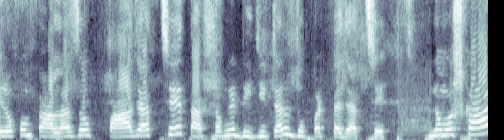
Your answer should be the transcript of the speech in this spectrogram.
এরকম পালাজো পা যাচ্ছে, তার সঙ্গে ডিজিটাল দুপাট্টা যাচ্ছে। নমস্কার,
